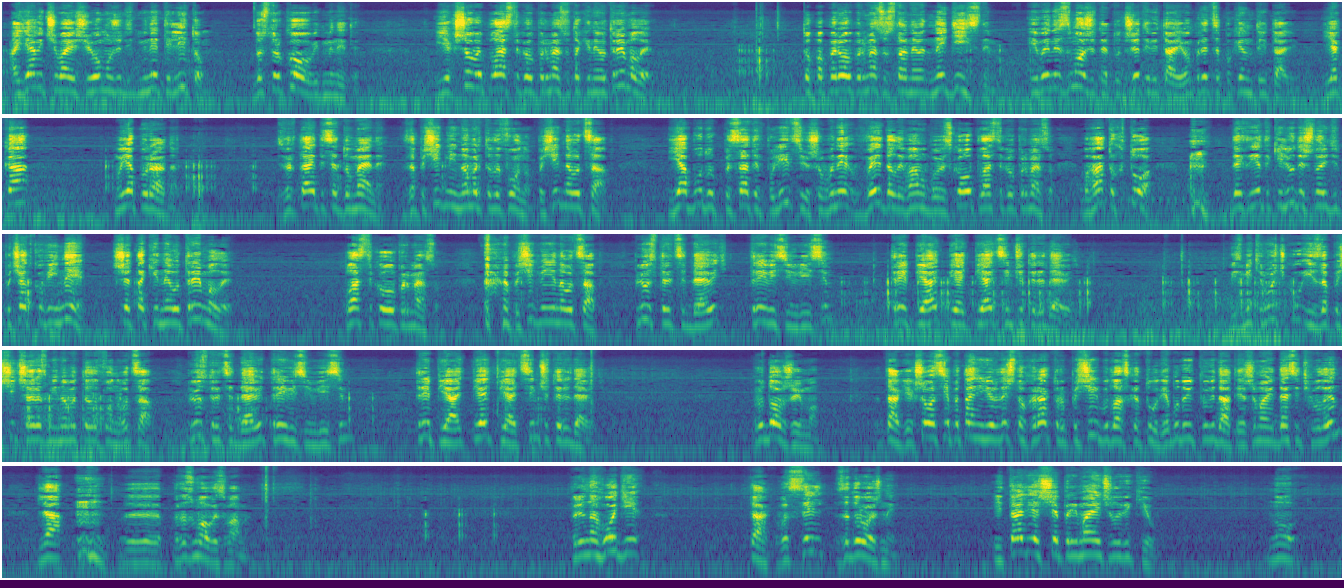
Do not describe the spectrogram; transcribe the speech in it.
а я відчуваю, що його можуть відмінити літом, достроково відмінити. І якщо ви пластикову пермесу так і не отримали, то паперове пермесо стане недійсним. І ви не зможете тут жити в Італії, вам придеться покинути Італію. Яка моя порада? Звертайтеся до мене, запишіть мій номер телефону, пишіть на WhatsApp. Я буду писати в поліцію, щоб вони видали вам обов'язково пластикову примесу. Багато хто, де є такі люди, що навіть від початку війни ще так і не отримали пластикову примесу. Пишіть мені на WhatsApp плюс 39 388 35 55 749. Візьміть ручку і запишіть ще раз мій номер телефону. WhatsApp плюс 39 388 35 55 749. Продовжуємо. Так, якщо у вас є питання юридичного характеру, пишіть, будь ласка, тут. Я буду відповідати. Я ще маю 10 хвилин для е, розмови з вами. При нагоді. Так, Василь Задорожний. Італія ще приймає чоловіків. Ну,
